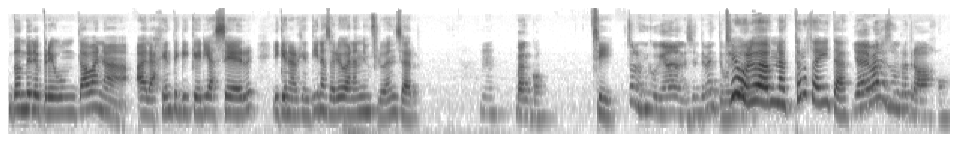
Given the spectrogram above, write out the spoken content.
donde le preguntaban a, a la gente qué quería hacer y que en Argentina salió ganando influencer? Mm, Banco. Sí. Son los únicos que ganan decentemente, Sí, boludo. una tortadita. Y además es un retrabajo.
